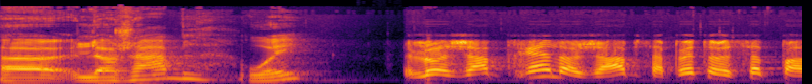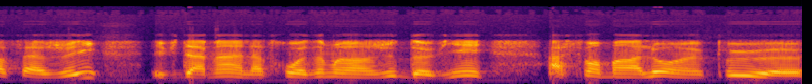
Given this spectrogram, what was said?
Euh, logeable, oui. Logeable, très logeable. Ça peut être un set passager. Évidemment, la troisième rangée devient à ce moment-là un peu euh,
